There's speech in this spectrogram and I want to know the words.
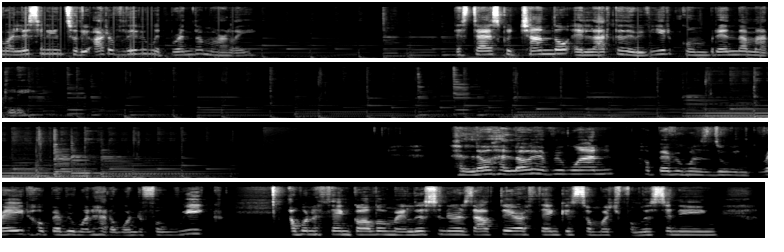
You are listening to The Art of Living with Brenda Marley. Está escuchando El Arte de Vivir con Brenda Marley. Hello, hello, everyone. Hope everyone's doing great. Hope everyone had a wonderful week. I want to thank all of my listeners out there. Thank you so much for listening.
